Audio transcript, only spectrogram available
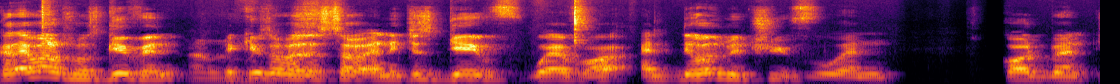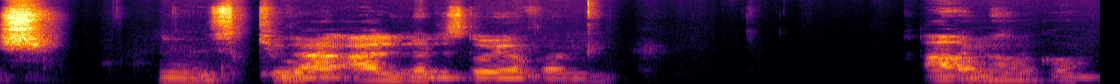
everyone else was giving, I they keep something for themselves, and they just gave whatever, and they wasn't being truthful, and God went, shh, Mm. just kill. I, I know the story of um. I don't know. Go on.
